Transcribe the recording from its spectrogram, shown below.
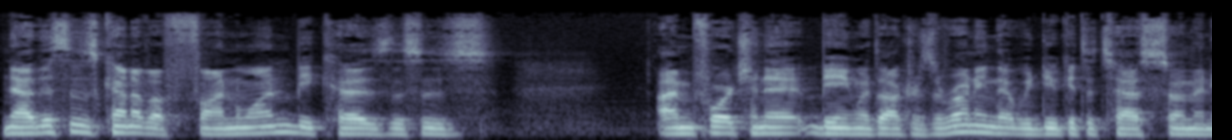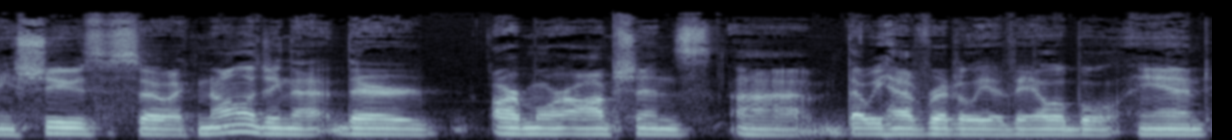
Now, this is kind of a fun one because this is I'm fortunate being with Doctors of Running that we do get to test so many shoes. So acknowledging that there are more options uh, that we have readily available and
